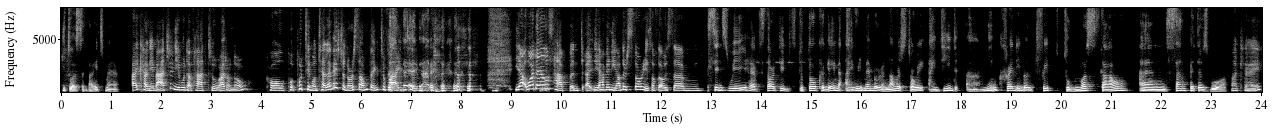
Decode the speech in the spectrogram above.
It was a nightmare. I can imagine you would have had to i don't know call put, put him on television or something to find him. yeah. What else happened? Uh, do you have any other stories of those? Um... Since we have started to talk again, I remember another story. I did an incredible trip to Moscow and St. Petersburg. Okay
